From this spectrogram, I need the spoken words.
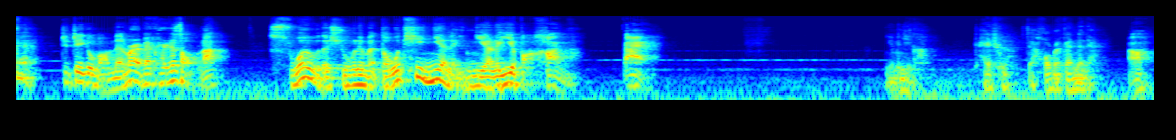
这这就往门外边开始走了。所有的兄弟们都替聂磊捏了一把汗呐！哎，你们几个开车在后边跟着点啊！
